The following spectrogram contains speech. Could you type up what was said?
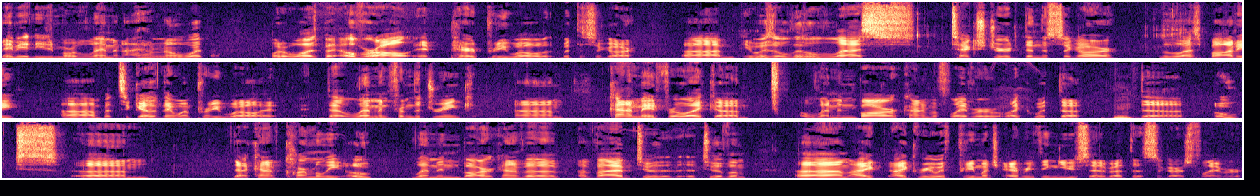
maybe it needed more lemon. I don't know what what it was, but overall it paired pretty well with, with the cigar. Um, it was a little less textured than the cigar, a little less body, uh, but together they went pretty well. It, the lemon from the drink um, kind of made for like a, a lemon bar kind of a flavor, like with the Hmm. the oats, um, that kind of caramely oat lemon bar kind of a, a vibe to the, the two of them. Um, I, I agree with pretty much everything you said about the cigar's flavor.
